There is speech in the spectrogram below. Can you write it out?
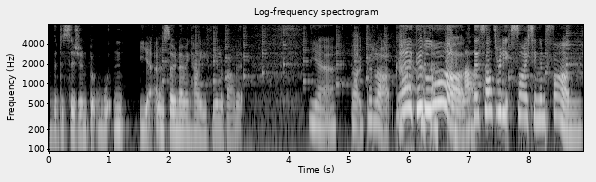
the decision, but w- n- yeah. also knowing how you feel about it. Yeah. But good luck. Yeah, good luck. that sounds really exciting and fun.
